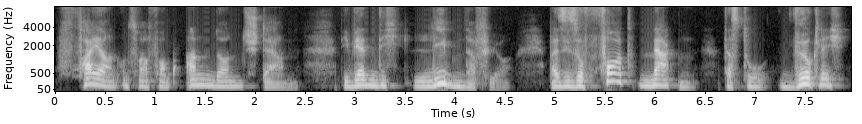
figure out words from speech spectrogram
feiern und zwar vom anderen Stern. Die werden dich lieben dafür, weil sie sofort merken, dass du wirklich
